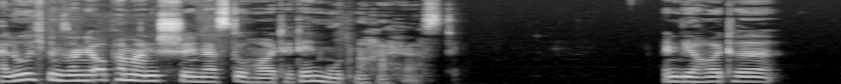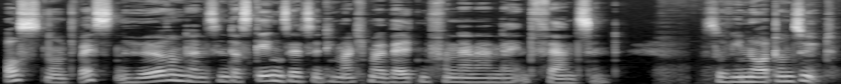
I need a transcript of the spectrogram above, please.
Hallo, ich bin Sonja Oppermann. Schön, dass du heute den Mutmacher hörst. Wenn wir heute Osten und Westen hören, dann sind das Gegensätze, die manchmal Welten voneinander entfernt sind. So wie Nord und Süd.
